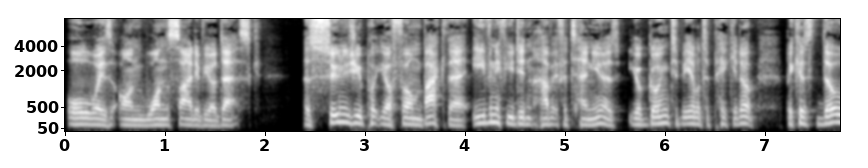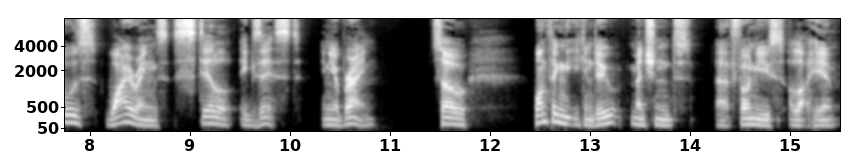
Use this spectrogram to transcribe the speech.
always on one side of your desk, as soon as you put your phone back there, even if you didn't have it for 10 years, you're going to be able to pick it up because those wirings still exist in your brain. So, one thing that you can do, mentioned uh, phone use a lot here,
